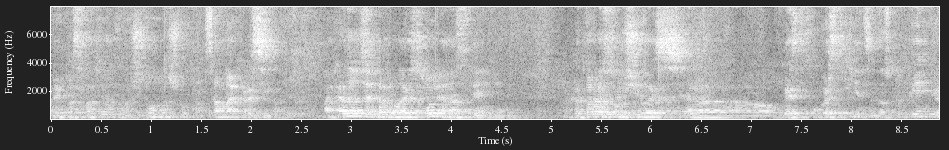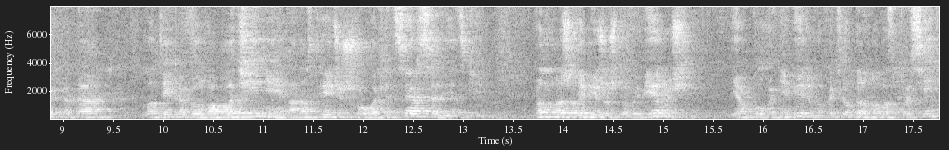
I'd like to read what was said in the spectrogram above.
Ну и посмотрел, думаю, что он нашел там самое красивое. Оказывается, это была история на стенде, которая случилась э, у гостиницы на ступеньках, когда Владыка был в облачении, а навстречу шел офицер советский, и он положил, я вижу, что вы верующий, я в Бога не верю, но хотел давно вас спросить,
